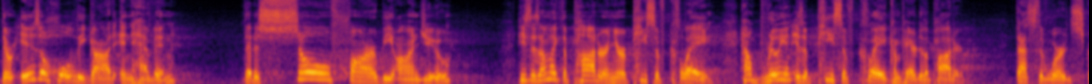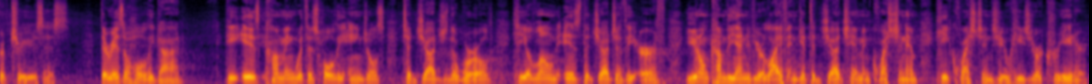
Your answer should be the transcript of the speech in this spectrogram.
There is a holy God in heaven that is so far beyond you. He says, I'm like the potter and you're a piece of clay. How brilliant is a piece of clay compared to the potter? That's the word scripture uses. There is a holy God. He is coming with his holy angels to judge the world. He alone is the judge of the earth. You don't come to the end of your life and get to judge him and question him. He questions you, he's your creator.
